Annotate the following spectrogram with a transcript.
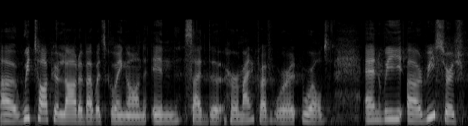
uh, we talk a lot about what's going on inside the, her Minecraft wor world. And we uh, research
